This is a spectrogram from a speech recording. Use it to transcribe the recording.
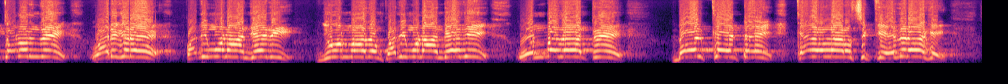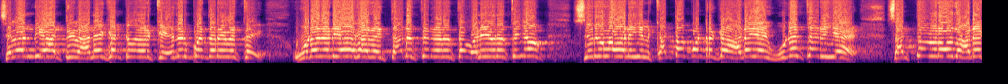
தொடர்ந்து வருகிற பதிமூணாம் தேதி ஜூன் மாதம் பதிமூணாம் தேதி ஒன்பதாற்று டோல்கேட்டை கேரள அரசுக்கு எதிராக சிலந்தி ஆற்றில் அணை கட்டுவதற்கு எதிர்ப்பு தெரிவித்து உடனடியாக அதை தடுத்து நிறுத்த வலியுறுத்தியும் சிறுவாணியில் கட்டப்பட்ட அணையை உடத்தெறிய சட்டவிரோத அணை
